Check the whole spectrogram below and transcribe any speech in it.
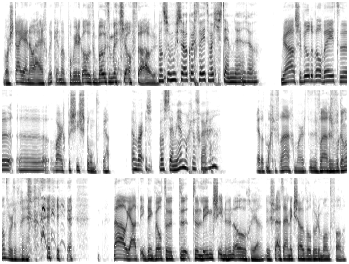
waar sta jij nou eigenlijk? En dan probeerde ik altijd de boot een beetje af te houden. Want ze moesten ook echt weten wat je stemde en zo. Ja, ze wilden wel weten eh, waar ik precies stond. Ja. En waar, wat stem je? Mag ik dat vragen? Ja, dat mag je vragen, maar de vraag is of ik een antwoord geef. Nee. Nou ja, ik denk wel te, te, te links in hun ogen, ja. Dus uiteindelijk zou ik wel door de mand vallen.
